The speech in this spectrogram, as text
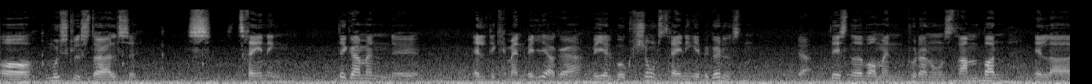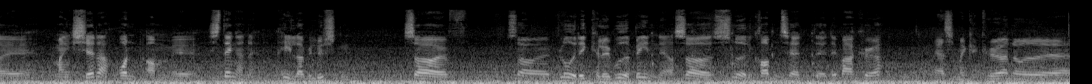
og muskelstørrelse træningen. Det gør man, øh, eller det kan man vælge at gøre ved hjælp af okklusionstræning i begyndelsen. Ja. Det er sådan noget, hvor man putter nogle stramme bånd eller øh, manchetter rundt om øh, stængerne, helt op i lysken, så, så blodet ikke kan løbe ud af benene, og så snyder det kroppen til, at øh, det bare kører. Altså man kan køre noget, øh,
